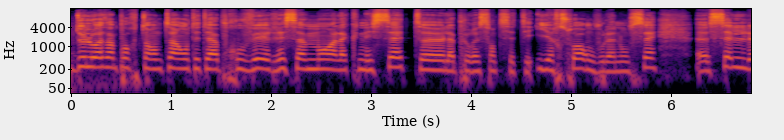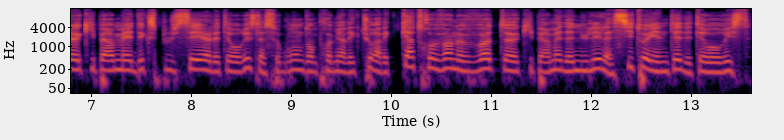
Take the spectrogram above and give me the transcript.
Deux lois importantes hein, ont été approuvées récemment à la Knesset. Euh, la plus récente, c'était hier soir, on vous l'annonçait. Euh, celle qui permet d'expulser euh, les terroristes, la seconde en première lecture, avec 89 votes, qui permet d'annuler la citoyenneté des terroristes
